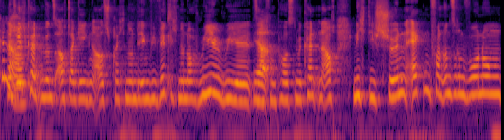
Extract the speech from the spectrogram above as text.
Genau. Natürlich könnten wir uns auch dagegen aussprechen und irgendwie wirklich nur noch real, real Ja. Sachen posten. Wir könnten auch nicht die schönen Ecken von unseren Wohnungen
